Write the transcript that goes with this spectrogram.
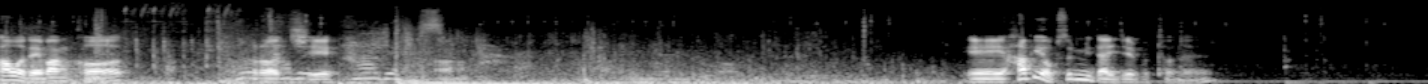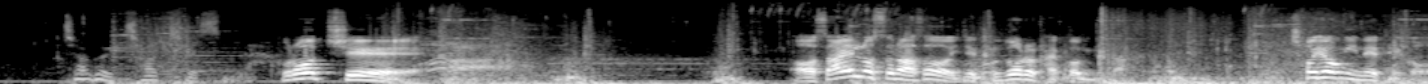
타워 네방 컷. 그렇지. 파 예 합의 없습니다 이제부터는 적을 처치했습니다. 그렇지. 어, 사일러스라서 이제 그거를 갈 겁니다. 처형인의 약속.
